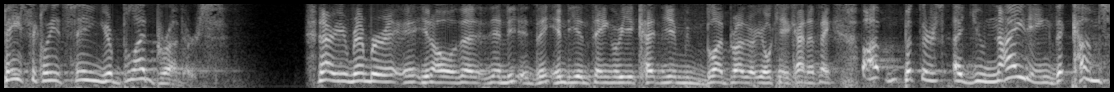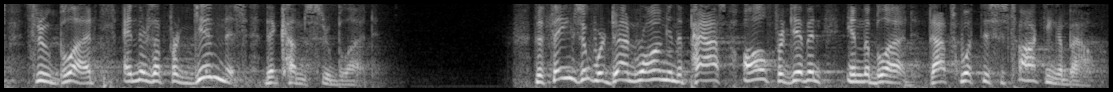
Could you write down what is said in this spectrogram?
Basically, it's saying you're blood brothers. Now you remember, uh, you know, the, the, the Indian thing where you cut your blood brother, okay, kind of thing. Uh, but there's a uniting that comes through blood, and there's a forgiveness that comes through blood. The things that were done wrong in the past, all forgiven in the blood. That's what this is talking about.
